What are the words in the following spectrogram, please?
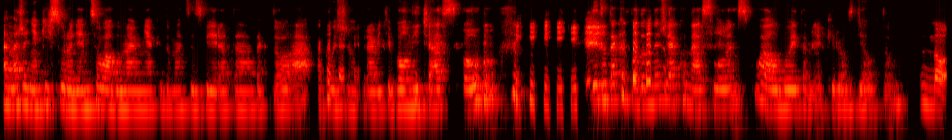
A máš aj nejakých súrodencov alebo majú nejaké domáce zvieratá takto a ako väčšinou trávite voľný čas spolu. je to také podobné, že ako na Slovensku alebo je tam nejaký rozdiel v tom? No,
